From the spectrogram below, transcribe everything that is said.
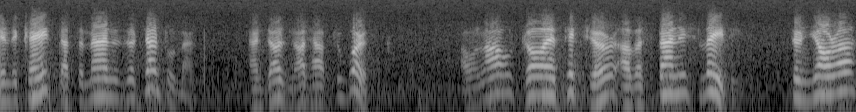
indicate that the man is a gentleman and does not have to work. I will now draw a picture of a Spanish lady, Senora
